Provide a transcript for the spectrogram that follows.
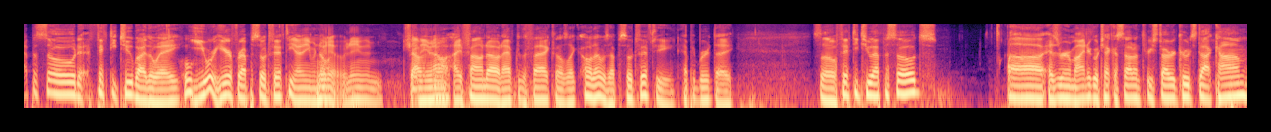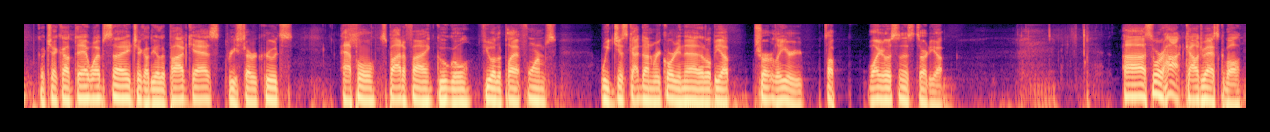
Episode 52, by the way. You were here for episode 50. I didn't even know. We didn't, we didn't even I, shout didn't it even know. out. I found out after the fact. I was like, oh, that was episode 50. Happy birthday. So 52 episodes. Uh, as a reminder, go check us out on 3starrecruits.com. Go check out that website. Check out the other podcasts, 3 Star Recruits, Apple, Spotify, Google, a few other platforms. We just got done recording that. It'll be up shortly, or it's up while you're listening to this. It's already up. Uh, so we're hot college basketball,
